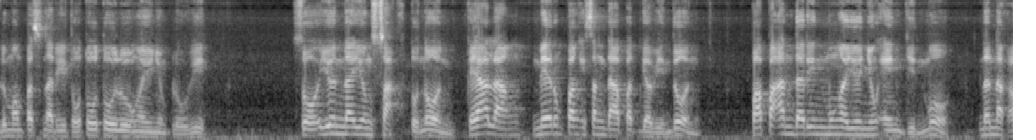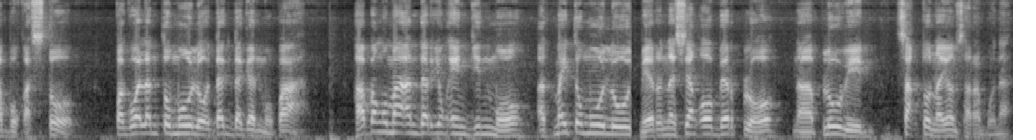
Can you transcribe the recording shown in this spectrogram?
lumampas na rito, tutulo ngayon yung fluid. So, yun na yung sakto nun. Kaya lang, meron pang isang dapat gawin doon. Papaandarin mo ngayon yung engine mo na nakabukas to. Pag walang tumulo, dagdagan mo pa. Habang umaandar yung engine mo at may tumulo, meron na siyang overflow na fluid, sakto na yon sara mo na.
